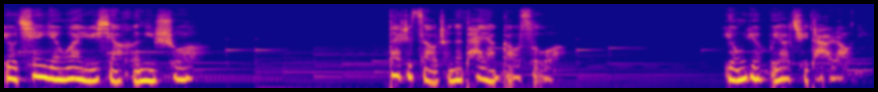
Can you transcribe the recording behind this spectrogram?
有千言万语想和你说，但是早晨的太阳告诉我，永远不要去打扰你。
